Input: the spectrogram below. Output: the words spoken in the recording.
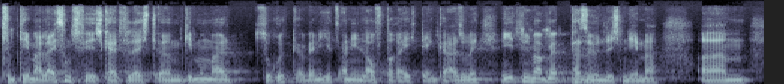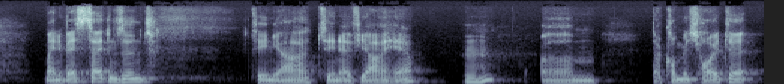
zum Thema Leistungsfähigkeit, vielleicht ähm, gehen wir mal zurück, wenn ich jetzt an den Laufbereich denke. Also wenn, wenn ich jetzt mich mal persönlich nehme. Ähm, meine Bestzeiten sind zehn Jahre, zehn, elf Jahre her. Mhm. Ähm, da komme ich heute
